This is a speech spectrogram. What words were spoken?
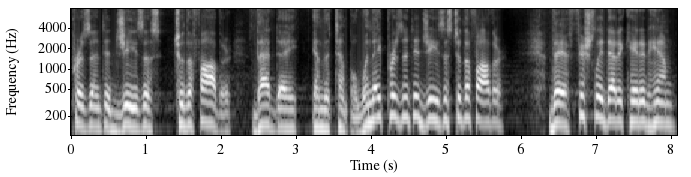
presented Jesus to the Father that day in the temple. When they presented Jesus to the Father, they officially dedicated Him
